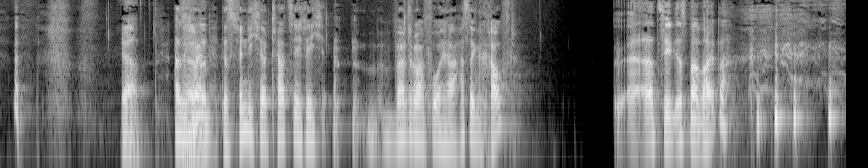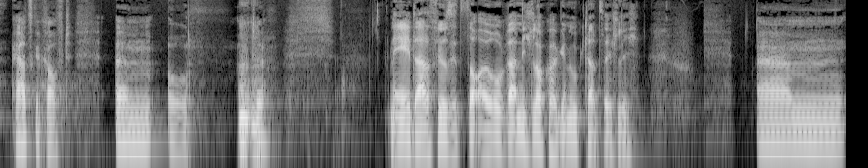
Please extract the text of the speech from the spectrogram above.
ja. Also ich meine, das finde ich ja tatsächlich. Warte mal vorher, hast du gekauft? Äh, erzähl erst mal weiter. er hat's gekauft. Ähm, oh, warte. Nee, dafür sitzt der Euro gar nicht locker genug tatsächlich. Ähm,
